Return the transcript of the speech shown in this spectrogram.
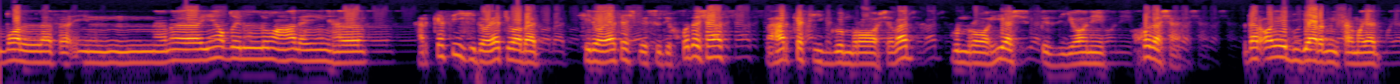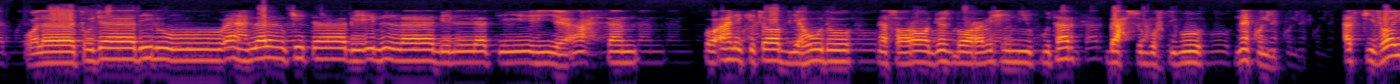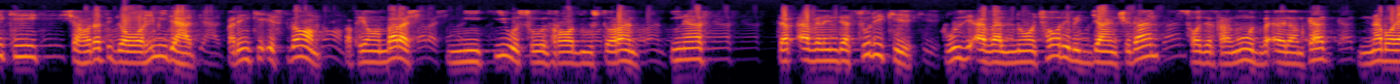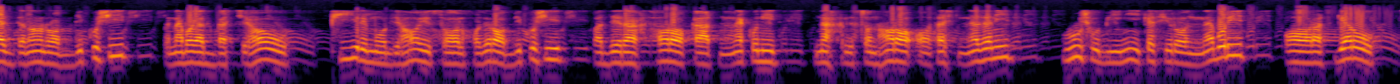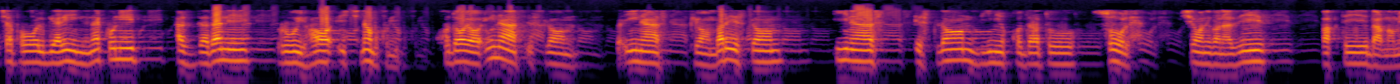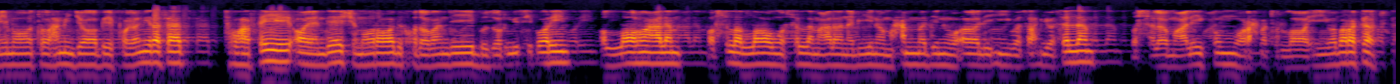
ضل فإنما يضل عليها. هر کسی هدایت یابد هدایتش به سود خودش است و هر کسی گمراه شود گمراهیش به زیان خودش است. در آیه دیگر میفرماید ولا تجادلوا اهل الكتاب الا بالتي هي احسن و اهل کتاب یهود و نصارا جز روش بحث و گفتگو از چیزهایی که شهادت گواهی می‌دهد بر اینکه اسلام و پیامبرش نیکی و صلح را دوست دارند این است در اولین دستوری که روز اول ناچار به جنگ شدن صادر فرمود و اعلام کرد نباید زنان را بکشید و نباید بچه ها و پیر مرده های سال خورده را بکشید و درخت ها را قطع نکنید نخلستان ها را آتش نزنید گوش و بینی کسی را نبرید آرتگر و چپولگری نکنید از زدن رویها اجتناب کنید. خدایا این است اسلام و این است پیامبر اسلام این است اسلام دین قدرت و صلح. شنوندگان عزیز وقتی برنامه ما تا همینجا به پایان می رسد تا هفته آینده شما را به خداوند بزرگ می سپاریم الله اعلم. و صلی الله وسلم علی نبینا محمد و آله و صحبه وسلم والسلام علیکم و رحمت الله و برکاته.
